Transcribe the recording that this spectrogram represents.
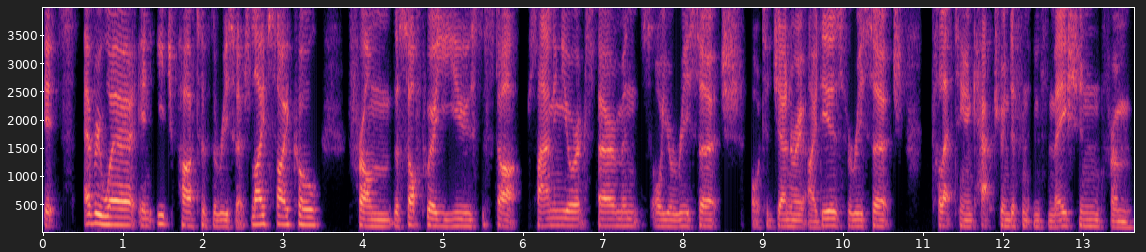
it's everywhere in each part of the research lifecycle, from the software you use to start planning your experiments or your research, or to generate ideas for research, collecting and capturing different information from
